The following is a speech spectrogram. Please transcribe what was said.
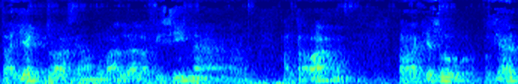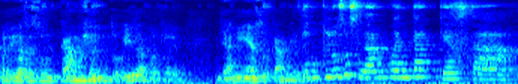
trayecto hacia donde va, a la oficina, al, trabajo, para que eso, pues ya el perdido haces un cambio en tu vida, porque ya ni eso cambia. Incluso se dan cuenta que hasta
